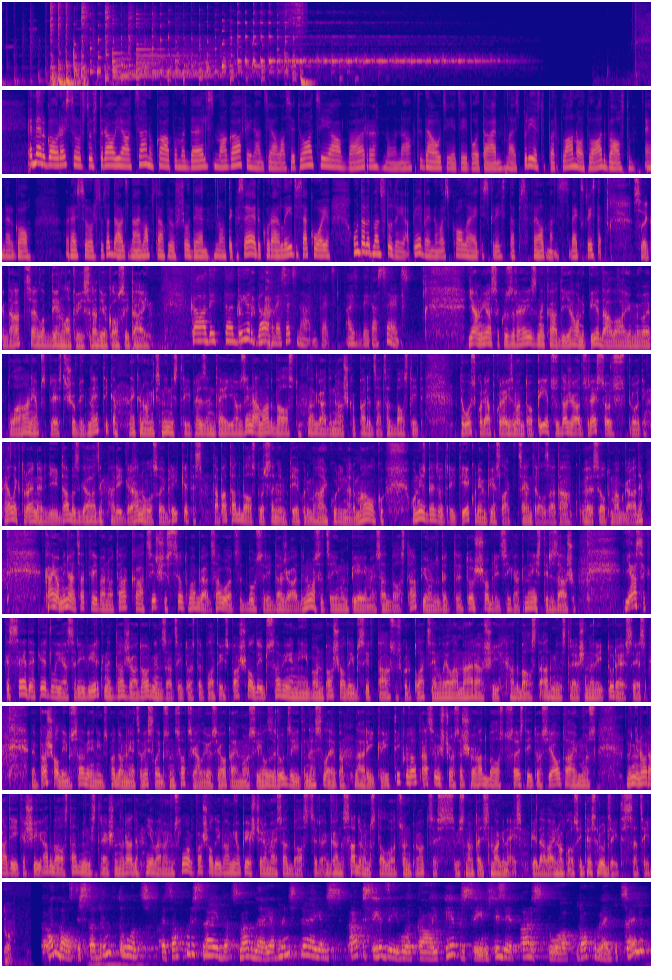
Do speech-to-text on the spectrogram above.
Energoresursu straujā cenu kāpuma dēļ smagā finansiālā situācijā var nonākt daudz iedzīvotāji, lai spriestu par plānoto atbalstu energo resursu sadārdzinājumu apstākļos šodien notika sēde, kurai līdzi sekoja, un tagad man studijā pievienojas kolēģis Kristaps Feldmanis. Sveiks, Kristap! Sveika, Dārce! Labdien, Latvijas radioklausītāji! Kādi tad ir galvenie secinājumi pēc aizvadītās sēdes? Jā, nu jāsaka, uzreiz nekādi jauni piedāvājumi vai plāni apspriesti šobrīd netika. Ekonomikas ministrija prezentēja jau zināmu atbalstu. Atgādināšu, ka paredzēts atbalstīt tos, kuri apkurē izmanto piecus dažādus resursus, proti, elektroenerģiju, dabasgāzi, arī granulas vai briketes. Tāpat atbalstu var saņemt tie, kuri māju kurina ar malku, un visbeidzot arī tie, kuriem pieslēgta centralizētā eh, siltuma apgāde. Kā jau minēts, atkarībā no tā, kāds ir šis siltuma apgādes avots, tad būs arī dažādi nosacījumi un pieejamais atbalsta apjoms, bet eh, to šobrīd sīkāk neiztirzāšu. Jāsaka, ka sēdē piedalījās arī virkne dažādu organizāciju, tostarp Latvijas pašvaldību savienība, un pašvaldības ir tās, uz kuru pleciem lielā mērā šī atbalsta administrēšana arī turēsies. Pašvaldību savienības padomniece veselības un sociālajos jautājumos Ilza Rudzīta neslēpa arī kritiku atsevišķos ar šo atbalstu saistītos jautājumos. Viņa norādīja, ka šī atbalsta administrēšana rada ievērojumu slogu pašvaldībām, jo piešķiramais atbalsts ir gana sadrumstalots un process visnotaļ smagnējs iespējas. Piedāvāju noklausīties Rudzītas sacīto. Atbalsts ir sadrumstalots, pēc apkuras veida, smagnēji administrējams. Katrs iedzīvotāja pieprasījums iziet parasto dokumentu ceļu.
